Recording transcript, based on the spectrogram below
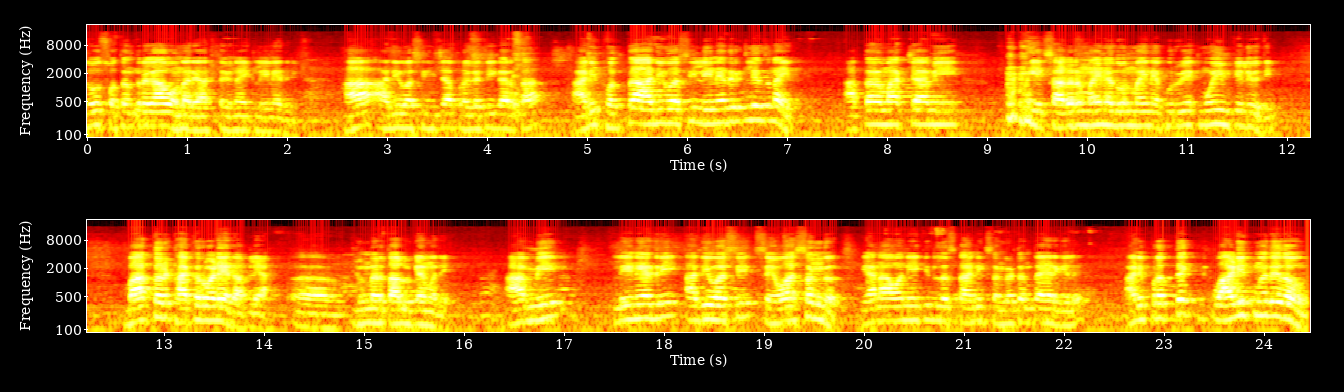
जो स्वतंत्र गाव होणार आहे अष्टविनायक लेण्याद्री हा आदिवासींच्या प्रगतीकरता आणि फक्त आदिवासी लेण्याद्रीतलेच नाहीत आता मागच्या आम्ही एक साधारण महिन्या दोन महिन्यापूर्वी एक मोहीम केली होती. बहात्तर ठाकरवाडे आहेत आपल्या जुन्नर तालुक्यामध्ये. आम्ही लेण्याद्री आदिवासी सेवा संघ या नावाने एक इथलं स्थानिक संघटन तयार केले आणि प्रत्येक वाडीत मध्ये जाऊन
